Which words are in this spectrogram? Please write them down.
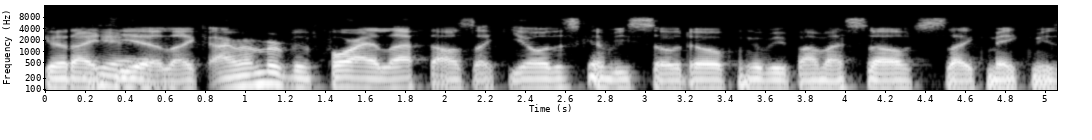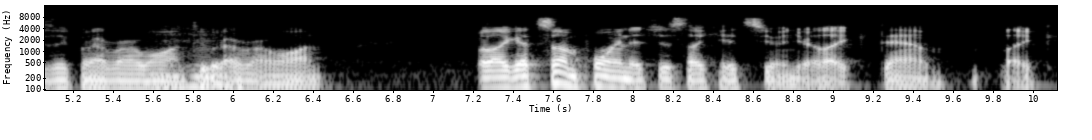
good idea? Yeah. Like I remember before I left, I was like, yo, this is gonna be so dope. I'm gonna be by myself, just like make music whenever I want, do Mhm. whatever I want. But like at some point, it just like hits you, and you're like, damn, like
